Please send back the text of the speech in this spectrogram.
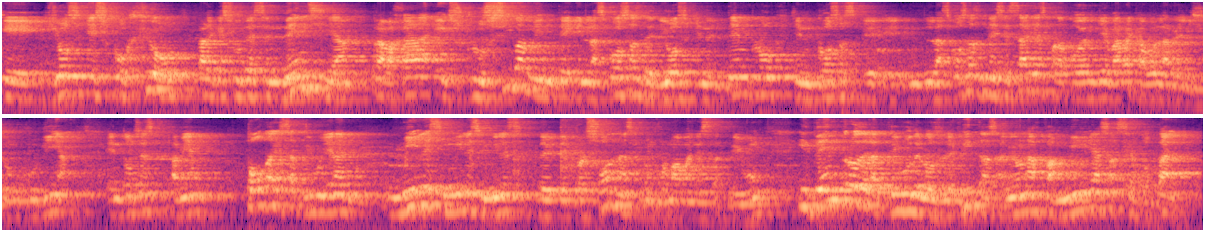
que Dios escogió para que su descendencia trabajara exclusivamente en las cosas de Dios, en el templo en cosas, eh, eh, en las cosas necesarias para poder llevar a cabo la religión judía. Entonces, habían toda esa tribu eran miles y miles y miles de, personas que conformaban esta tribu. Y dentro de la tribu de los levitas había una familia sacerdotal.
